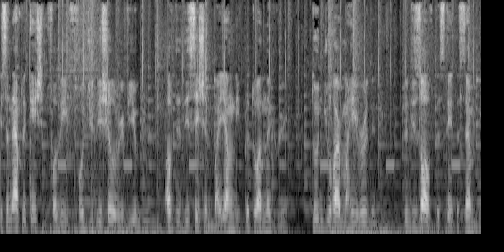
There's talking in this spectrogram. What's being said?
is an application for leave for judicial review of the decision by Yang di-Pertuan Negeri Tun Juhar Mahiruddin to dissolve the State Assembly.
